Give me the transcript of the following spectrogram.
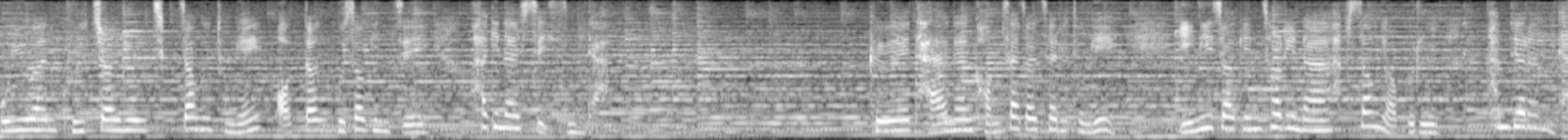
고유한 굴절률 측정을 통해 어떤 보석인지 확인할 수 있습니다. 그 외 다양한 검사 절차를 통해 인위적인 처리나 합성 여부를 판별합니다.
